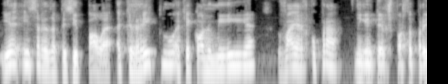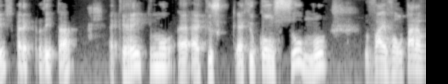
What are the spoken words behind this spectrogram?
E a incerteza principal é a que ritmo é que a economia vai recuperar. Ninguém tem resposta para isso, quero acreditar. A que ritmo a que, os, a que o consumo vai voltar a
